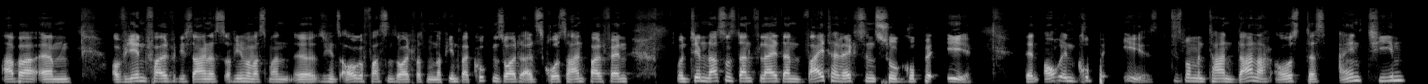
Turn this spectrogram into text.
Aber ähm, auf jeden Fall würde ich sagen, das ist auf jeden Fall, was man äh, sich ins Auge fassen sollte, was man auf jeden Fall gucken sollte als großer Handballfan. Und Tim, lass uns dann vielleicht dann weiter wechseln zur Gruppe E. Denn auch in Gruppe E sieht es momentan danach aus, dass ein Team,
